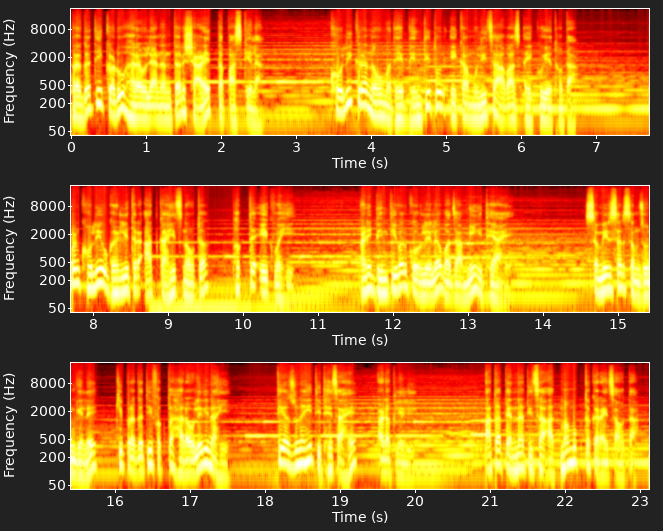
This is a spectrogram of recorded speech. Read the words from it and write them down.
प्रगती कडू हरवल्यानंतर शाळेत तपास केला. खोलीक्र नऊ मध्ये भिंतीतून एका मुलीचा आवाज ऐकू येत होता. पण खोली उघडली तर आत काहीच नव्हतं फक्त एक वही. आणि भिंतीवर कोरलेलं वजा मी इथे आहे. समीर सर समजून गेले की प्रगती फक्त हरवलेली नाही ती अजूनही तिथेच आहे अडकलेली. आता त्यांना तिचा आत्ममुक्त करायचा होता.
